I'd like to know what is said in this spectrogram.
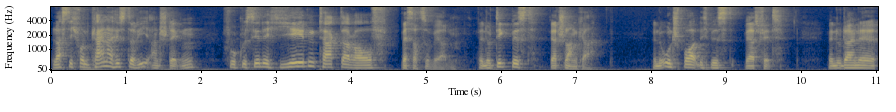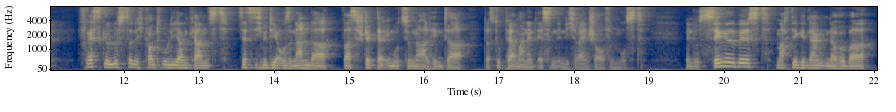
Lass dich von keiner Hysterie anstecken. Fokussiere dich jeden Tag darauf, besser zu werden. Wenn du dick bist, werd schlanker. Wenn du unsportlich bist, werd fit. Wenn du deine Fressgelüste nicht kontrollieren kannst, setz dich mit dir auseinander, was steckt da emotional hinter, dass du permanent Essen in dich reinschaufeln musst. Wenn du Single bist, mach dir Gedanken darüber,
